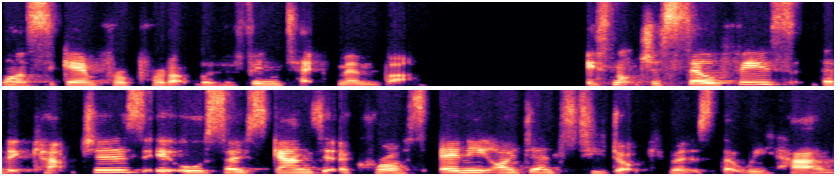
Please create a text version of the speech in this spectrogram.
once again for a product with a fintech member it's not just selfies that it captures, it also scans it across any identity documents that we have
